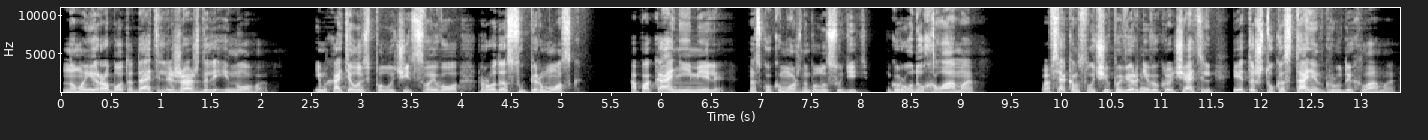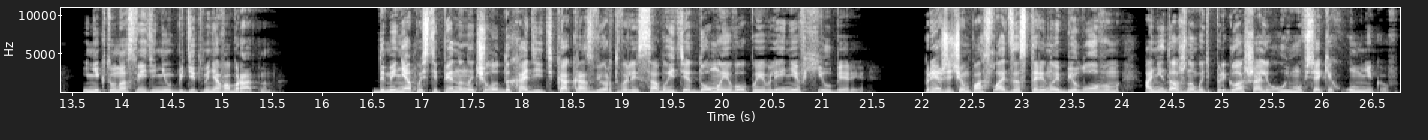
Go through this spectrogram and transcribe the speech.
но мои работодатели жаждали иного. Им хотелось получить своего рода супермозг. А пока они имели, насколько можно было судить, груду хлама. Во всяком случае, поверни выключатель, и эта штука станет грудой хлама, и никто на свете не убедит меня в обратном. До меня постепенно начало доходить, как развертывались события до моего появления в Хилбери. Прежде чем послать за стариной Беловым, они, должно быть, приглашали уйму всяких умников.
